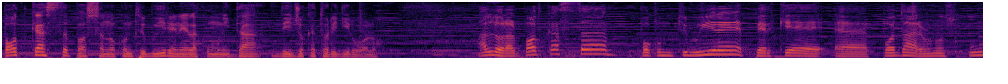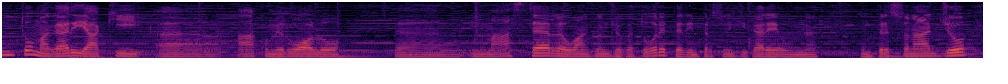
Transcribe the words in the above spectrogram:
podcast possano contribuire nella comunità dei giocatori di ruolo? Allora, il podcast può contribuire perché eh, può dare uno spunto magari a chi eh, ha come ruolo eh, il master o anche un giocatore per impersonificare un, un personaggio.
